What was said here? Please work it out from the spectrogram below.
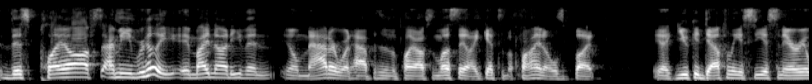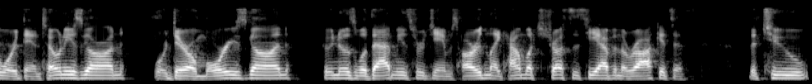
this playoffs i mean really it might not even you know matter what happens in the playoffs unless they like get to the finals but like you could definitely see a scenario where D'Antoni's gone or Daryl Morey's gone who knows what that means for James Harden? Like how much trust does he have in the Rockets if the two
